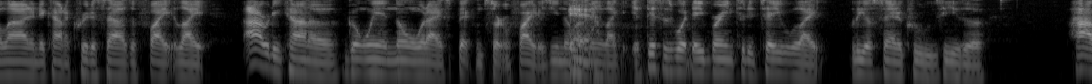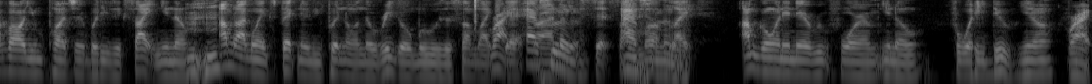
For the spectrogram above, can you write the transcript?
online and they kind of criticize a fight, like I already kind of go in knowing what I expect from certain fighters. You know what I mean? Like if this is what they bring to the table, like Leo Santa Cruz, he's a high volume puncher, but he's exciting. You know, I'm not going to expect him to be putting on no Rigo moves or something like Mm-hmm. Right, that. trying to, absolutely. set something Absolutely. up. Like I'm going in there root for him. You know, for what he do. You know, Right.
